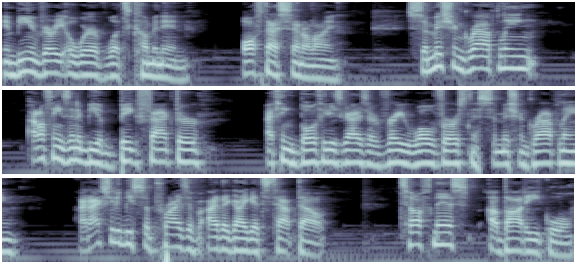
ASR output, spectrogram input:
and being very aware of what's coming in off that center line. Submission grappling, I don't think is going to be a big factor. I think both of these guys are very well versed in submission grappling. I'd actually be surprised if either guy gets tapped out. Toughness, about equal.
